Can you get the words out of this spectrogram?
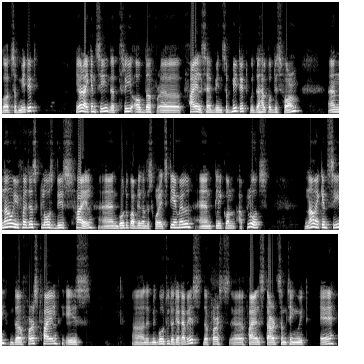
got submitted. Here I can see that three of the uh, files have been submitted with the help of this form. And now if I just close this file and go to public underscore HTML and click on uploads now I can see the first file is uh, let me go to the database. The first uh, file starts something with a.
